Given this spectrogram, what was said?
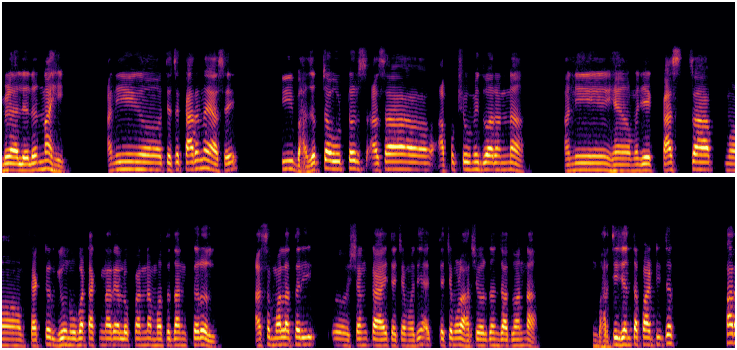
मिळालेलं नाही. आणि त्याचं कारण आहे असं आहे की भाजपचा वोटर्स असा अपक्ष उमेदवारांना आणि ह्या म्हणजे कास्टचा फॅक्टर घेऊन उभा टाकणाऱ्या लोकांना मतदान करल असं मला तरी शंका आहे त्याच्यामध्ये. त्याच्यामुळे हर्षवर्धन जाधवांना भारतीय जनता पार्टीचं फार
